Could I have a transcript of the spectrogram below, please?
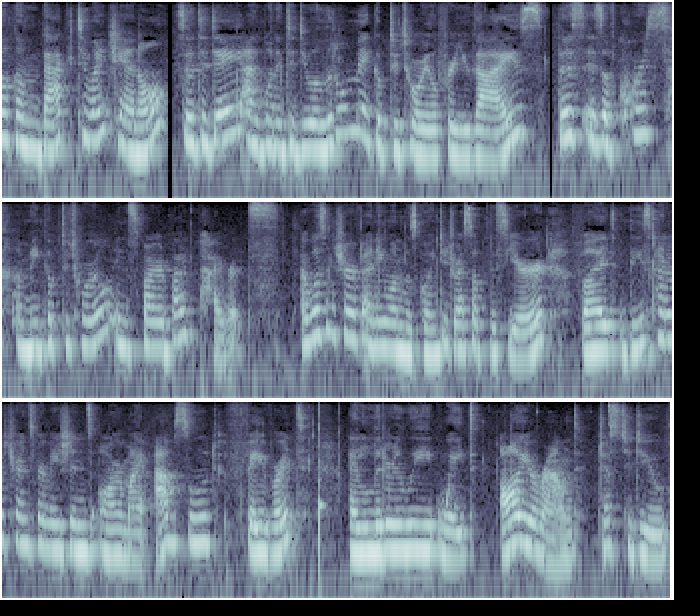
welcome back to my channel. So today I wanted to do a little makeup tutorial for you guys. This is of course a makeup tutorial inspired by pirates. I wasn't sure if anyone was going to dress up this year, but these kind of transformations are my absolute favorite. I literally wait all year round just to do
